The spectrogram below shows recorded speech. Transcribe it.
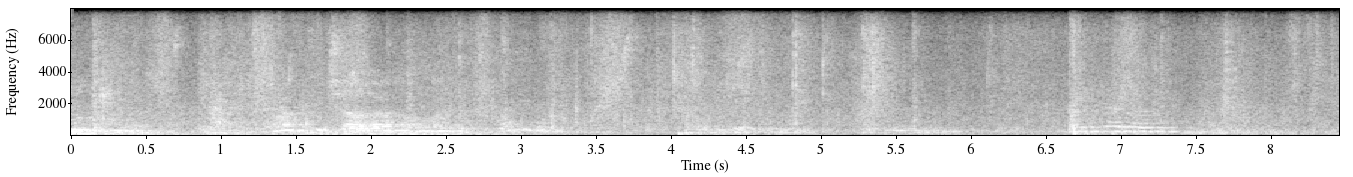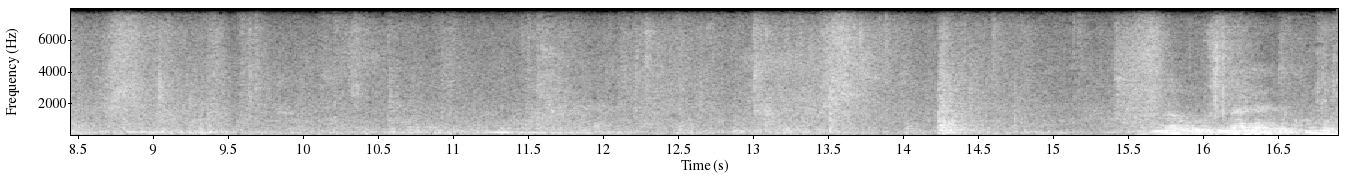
bunlar. Sanki çağdan kalmadı. Bunlar orijinal yani dokunmuş.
